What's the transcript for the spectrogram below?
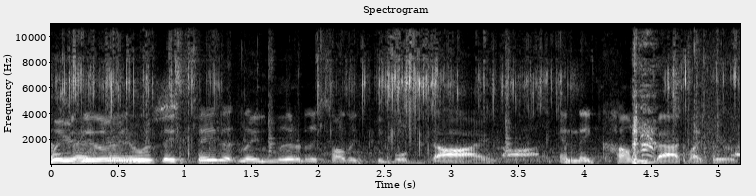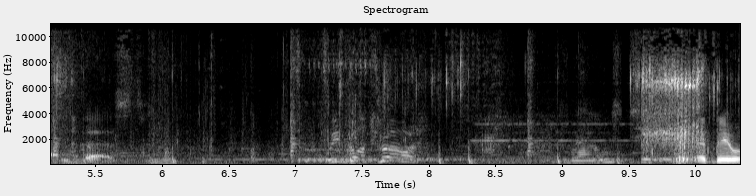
literally, literally- was they say that they literally saw these people die, and they come back like they were possessed. that they were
